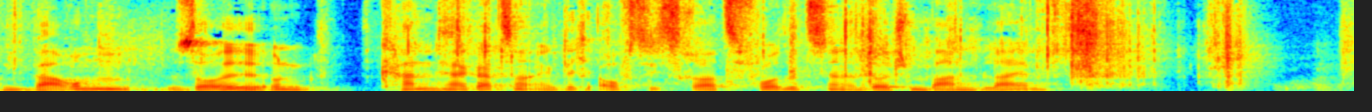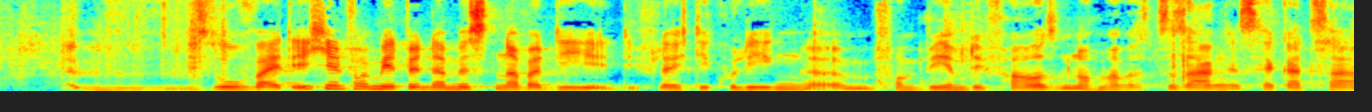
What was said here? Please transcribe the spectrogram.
warum soll und kann Herr Gatzer eigentlich Aufsichtsratsvorsitzender der Deutschen Bahn bleiben? Soweit ich informiert bin, da müssten aber die, die vielleicht die Kollegen ähm, vom BMDV noch mal was zu sagen, ist Herr Gatzer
